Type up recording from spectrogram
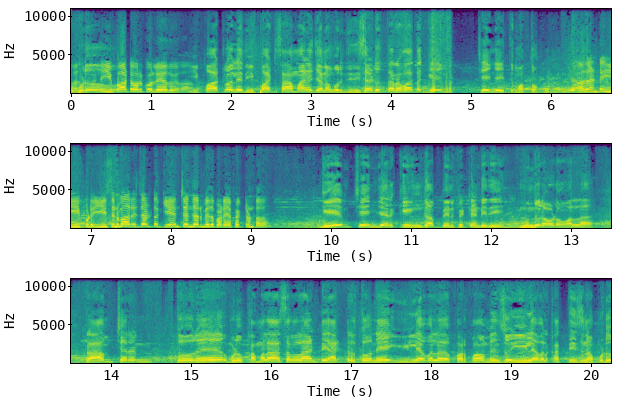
ఇప్పుడు ఈ పాట వరకు లేదు కదా. ఈ పాటలో లేదు. ఈ పాట సామాన్య జనం గురించి తీశాడు. తర్వాత గేమ్ చేంజ్ అయితే మొత్తం. అదే అంటే ఈ- ఇప్పుడు ఈ సినిమా రిజల్ట్ గేమ్ చేంజర్ మీద పడే ఎఫెక్ట్ ఉంటుందా? గేమ్ చేంజర్కి ఇంకా బెనిఫిట్ అండి ఇది ముందు రావడం వల్ల. రామ్ చరణ్ తోనే ఇప్పుడు కమల్ హాసన్ లాంటి యాక్టర్తోనే ఈ లెవెల్ పర్ఫార్మెన్స్ ఈ లెవెల్ కట్ తీసినప్పుడు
